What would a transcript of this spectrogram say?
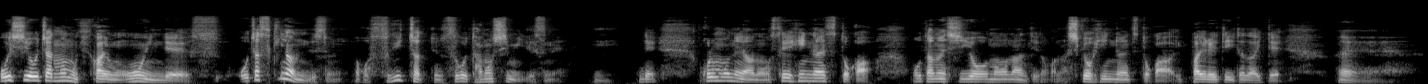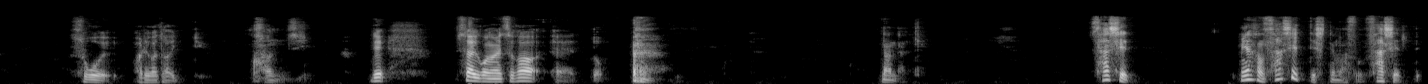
美味しいお茶飲む機会も多いんで、お茶好きなんですよね。だから杉茶っていうのすごい楽しみですね。うん。で、これもね、あの、製品のやつとか、お試し用の、なんていうのかな、試供品のやつとか、いっぱい入れていただいて、えー、すごいありがたいっていう感じ。で、最後のやつが、えー、っと、なんだっけ？サシェ。皆さんサシェって知ってます？サシェって。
